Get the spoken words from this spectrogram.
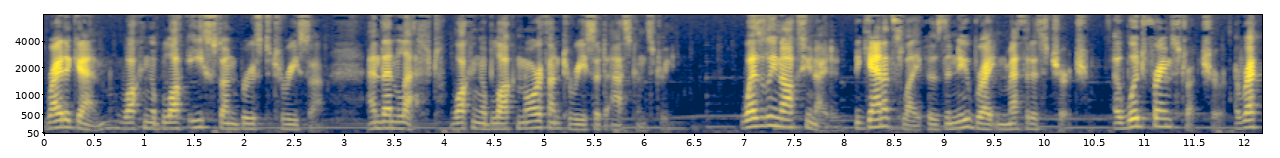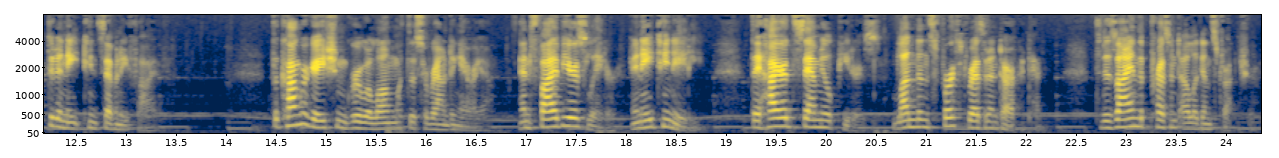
Right again, walking a block east on Bruce to Teresa. And then left, walking a block north on Teresa to Askin Street. Wesley Knox United began its life as the New Brighton Methodist Church, a wood frame structure erected in 1875. The congregation grew along with the surrounding area, and five years later, in 1880, they hired Samuel Peters, London's first resident architect, to design the present elegant structure.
